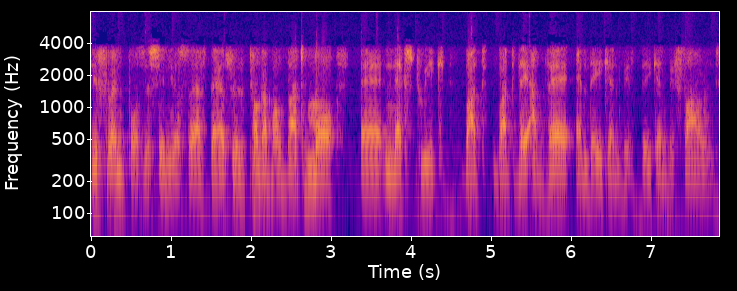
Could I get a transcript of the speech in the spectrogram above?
different position yourself. Perhaps we'll talk about that more uh, next week. But but they are there and they can be they can be found.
